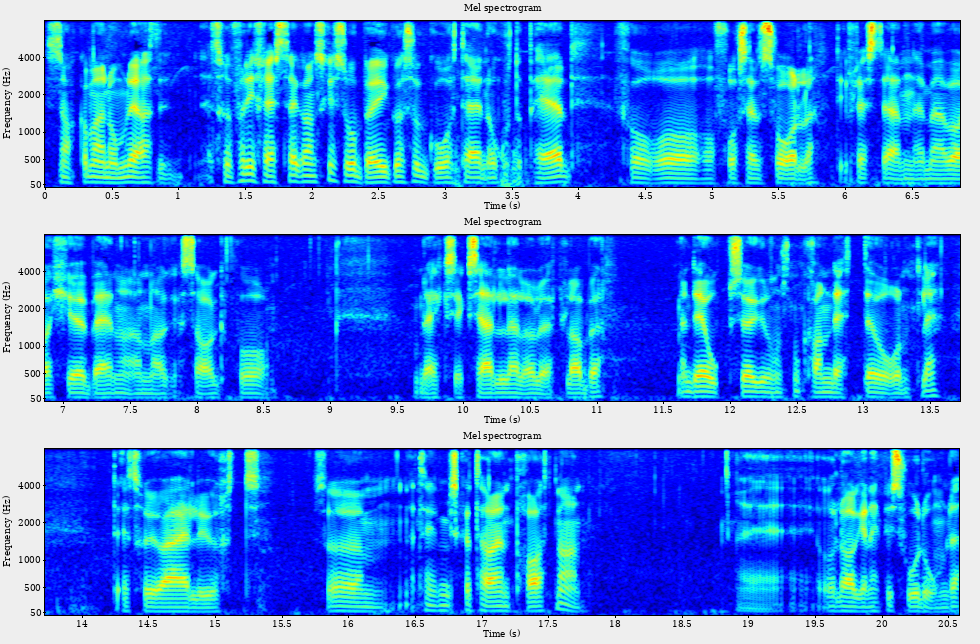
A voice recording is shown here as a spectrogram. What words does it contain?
snakka med han om det. at Jeg tror for de fleste er ganske stor bøyg å gå til en ortoped for å, å få seg en såle. De fleste ender med å kjøpe en eller annen sag på om det er XXL eller løpelabbe. Men det å oppsøke noen som kan dette ordentlig, Det tror jeg er lurt. Så jeg tenkte vi skal ta en prat med han og lage en episode om det.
